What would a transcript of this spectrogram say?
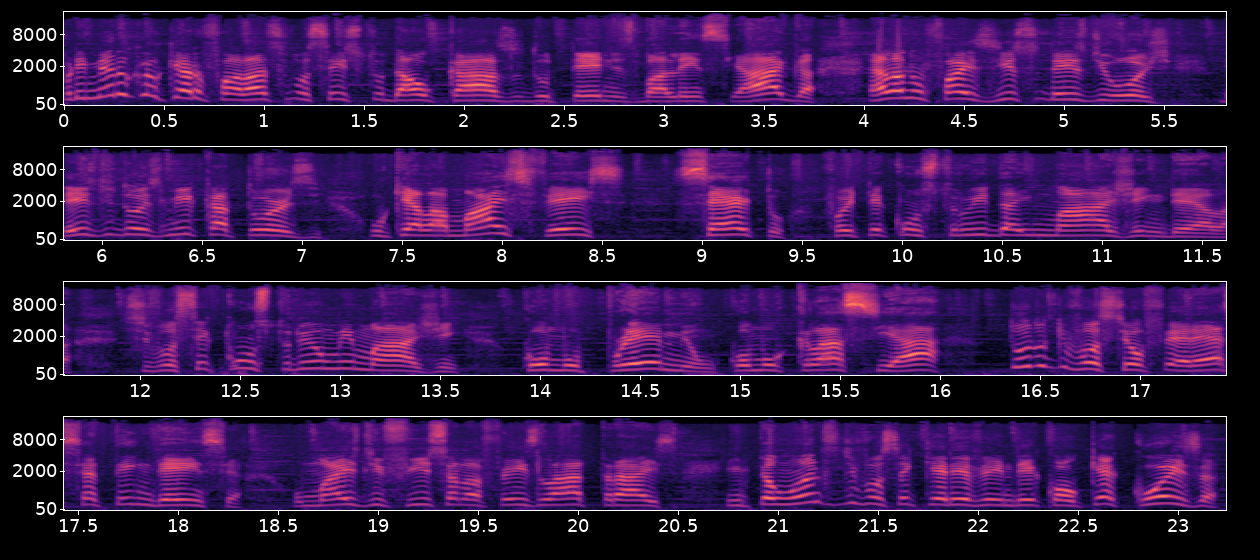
Primeiro que eu quero falar, se você estudar o caso do tênis Balenciaga, ela não faz isso desde hoje, desde 2014. O que ela mais fez, certo, foi ter construído a imagem dela. Se você construir uma imagem como premium, como classe A, tudo que você oferece é tendência. O mais difícil ela fez lá atrás. Então, antes de você querer vender qualquer coisa,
